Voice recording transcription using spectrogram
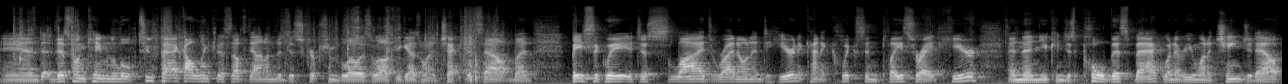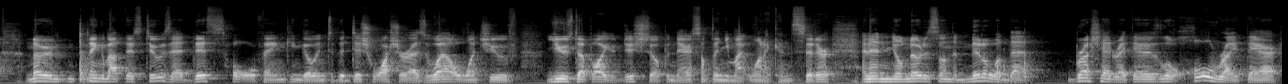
And this one came in a little two pack. I'll link this up down in the description below as well if you guys want to check this out. But basically it just slides right on into here and it kind of clicks in place right here. And then you can just pull this back whenever you want to change it out. Another thing about this too is that this whole thing can go into the dishwasher as well once you've used up all your dish soap in there. Something you might want to consider. And then you'll notice on the middle of that brush head right there, there's a little hole right there,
